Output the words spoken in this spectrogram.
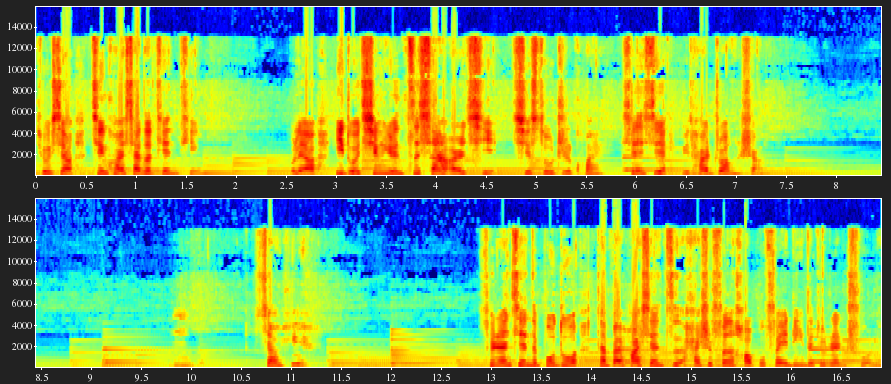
就想尽快下得天庭。不料一朵青云自下而起，其速之快，险些与他撞上。嗯，小玉，虽然见的不多，但百花仙子还是分毫不费力的就认出了。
